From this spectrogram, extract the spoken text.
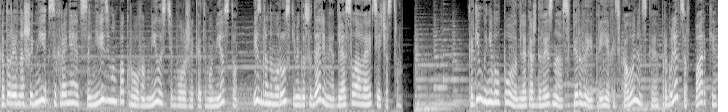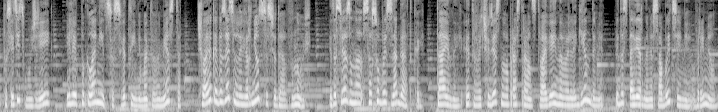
которое в наши дни сохраняется невидимым покровом милости Божией к этому месту, избранному русскими государями для славы Отечества. Каким бы ни был повод для каждого из нас впервые приехать в Коломенское, прогуляться в парке, посетить музей или поклониться святыням этого места, человек обязательно вернется сюда вновь. Это связано с особой загадкой – тайной этого чудесного пространства, овеянного легендами и достоверными событиями времен,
